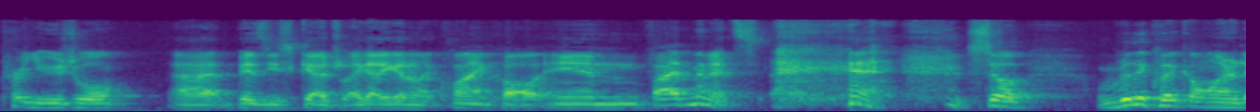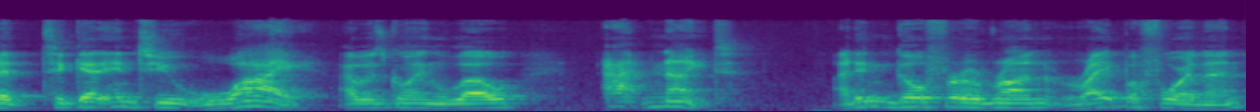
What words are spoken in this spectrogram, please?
per usual, uh, busy schedule. I got to get on a client call in five minutes. so, really quick, I wanted to, to get into why I was going low at night. I didn't go for a run right before then.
